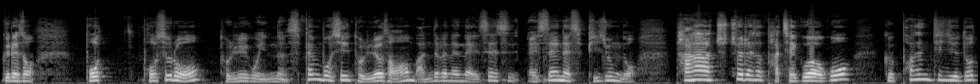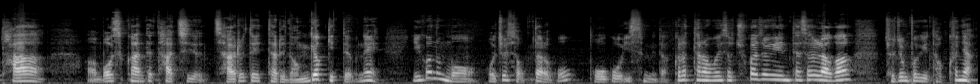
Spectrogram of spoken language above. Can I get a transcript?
그래서 봇, 봇으로 돌리고 있는 스팸봇이 돌려서 만들어내는 SS, SNS 비중도 다 추출해서 다 제거하고 그 퍼센티지도 다 어, 머스크한테 다 지- 자료 데이터를 넘겼기 때문에 이거는 뭐 어쩔 수 없다라고 보고 있습니다. 그렇다고 해서 추가적인 테슬라가 조정폭이 더 크냐?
